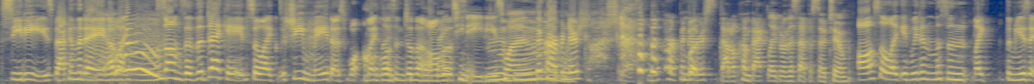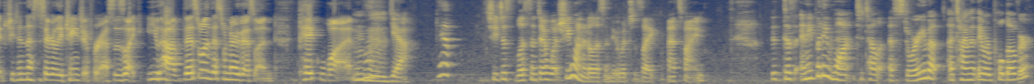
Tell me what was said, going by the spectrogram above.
CDs back in the day of like Mm-hmm. songs of the decade. So like she made us wa- like listen to the, all the 1980s ones. The Carpenters. Oh my gosh, yes. And the Carpenters. That'll come back later this episode too. also like if we didn't listen like the music she didn't necessarily change it for us it's like you have this one this one or this one pick one Mm, Yeah. Yep. She just listened to what she wanted to listen to, which is like, that's fine. Does anybody want to tell a story about a time that they were pulled over?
